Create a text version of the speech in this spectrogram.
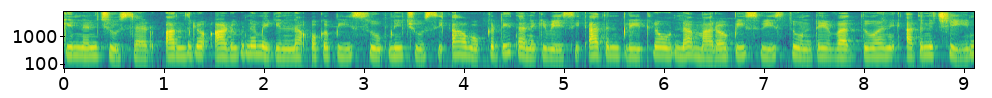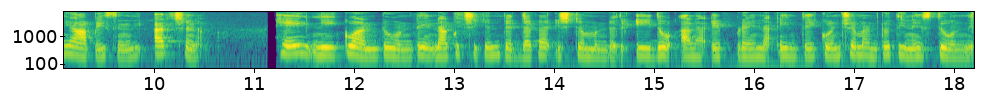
గిన్నెని చూశాడు. అందులో అడుగున మిగిలిన ఒక పీస్ సూప్ని చూసి ఆ ఒక్కటి తనకి వేసి అతని ప్లేట్లో ఉన్న మరో పీస్ వేస్తూ ఉంటే వద్దు అని అతని చేయిని ఆపేసింది అర్చన. హే నీకు అంటూ ఉంటే నాకు చికెన్ పెద్దగా ఇష్టం ఉండదు ఏదో అలా ఎప్పుడైనా ఇంతే కొంచెం అంటూ తినేస్తూ ఉంది.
